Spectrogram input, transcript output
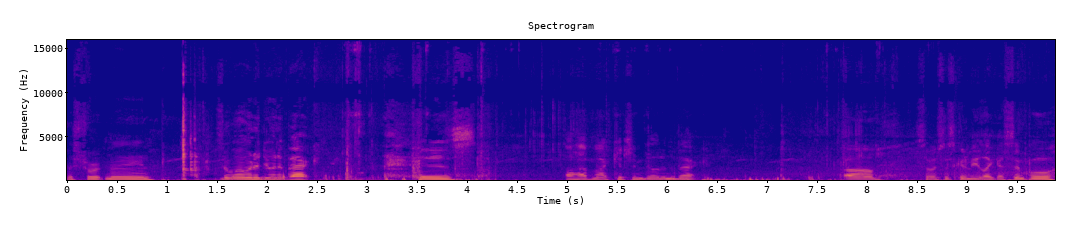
A short man. So what I'm gonna do in the back is I'll have my kitchen built in the back. Um, so it's just gonna be like a simple,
